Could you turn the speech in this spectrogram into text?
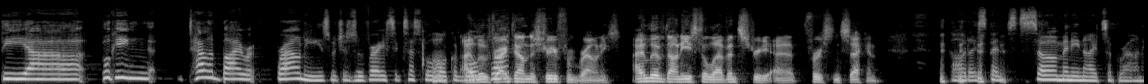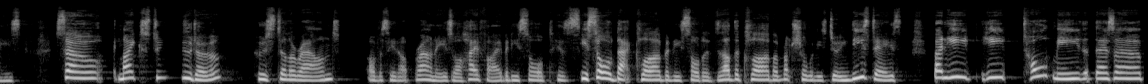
the uh, booking talent by Brownies, which is a very successful oh, rock and roll I lived club. right down the street from Brownies. I lived on East 11th Street at First and Second. God, I spent so many nights at Brownies. So Mike Stuto, who's still around, obviously not brownies or hi-fi, but he sold his, he sold that club and he sold his other club. I'm not sure what he's doing these days, but he, he told me that there's a,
